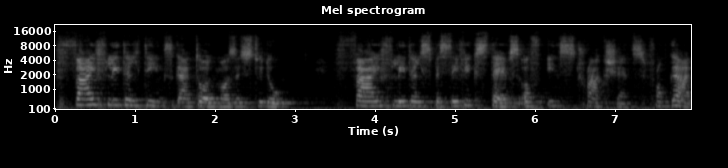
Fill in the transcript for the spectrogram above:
Five little things God told Moses to do. Five little specific steps of instructions from God.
